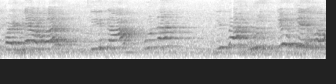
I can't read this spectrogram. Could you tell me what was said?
पडल्यावर तिचा पुन्हा तिचा मृत्यू केव्हा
